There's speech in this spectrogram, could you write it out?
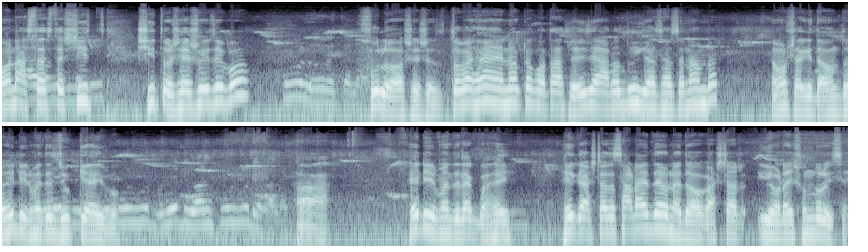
অন আস্তে আস্তে শীত শীতও শেষ হয়ে যাব ফুলও শেষ হয়েছে তবে হ্যাঁ এনে একটা কথা আছে এই যে আরও দুই গাছ আছে না আমরা সমস্যা কি তখন তো হেডির মধ্যে ঝুঁকি আইব। হ্যাঁ হেডির মধ্যে দেখবা হেই সেই গাছটাতে ছাড়াই দেও না দেও গাছটার ইয়টাই সুন্দর হয়েছে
